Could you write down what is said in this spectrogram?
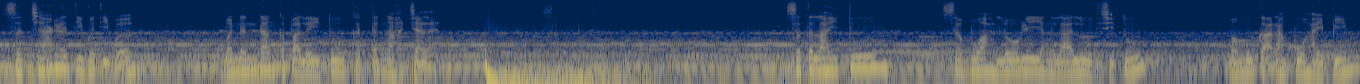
secara tiba-tiba menendang kepala itu ke tengah jalan. Setelah itu, sebuah lori yang lalu di situ membuka lampu high beam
